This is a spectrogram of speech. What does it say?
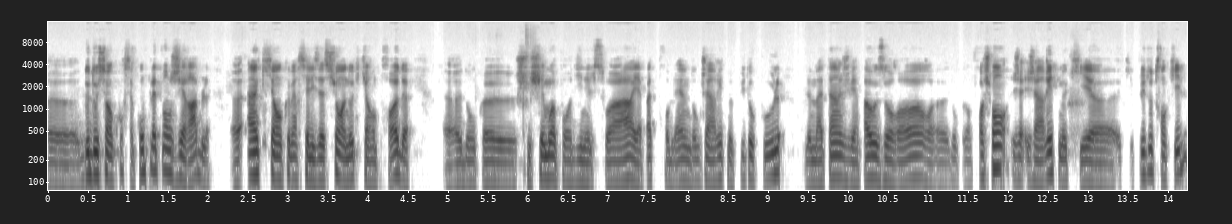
Euh, deux dossiers en cours, c'est complètement gérable. un qui est en commercialisation, un autre qui est en prod. Euh, donc, euh, je suis chez moi pour dîner le soir, il n'y a pas de problème. Donc, j'ai un rythme plutôt cool. Le matin, je ne viens pas aux aurores. Euh, donc, franchement, j'ai un rythme qui est, qui est, plutôt tranquille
